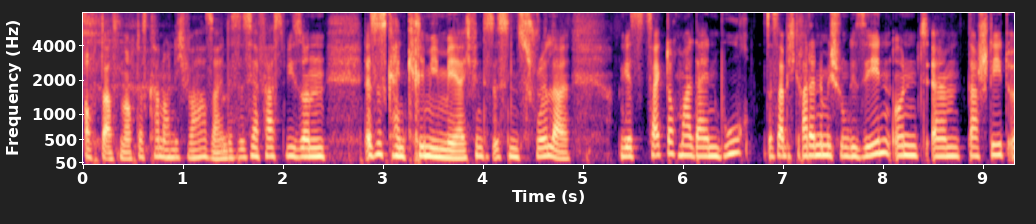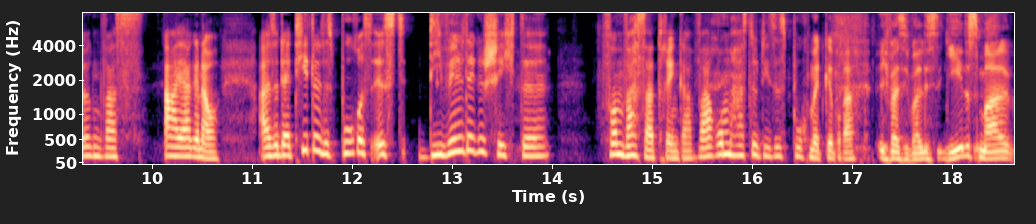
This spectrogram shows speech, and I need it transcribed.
Auch das noch, das kann doch nicht wahr sein. Das ist ja fast wie so ein, das ist kein Krimi mehr. Ich finde, das ist ein Thriller. Und jetzt zeig doch mal dein Buch. Das habe ich gerade nämlich schon gesehen und ähm, da steht irgendwas. Ah ja, genau. Also der Titel des Buches ist Die wilde Geschichte vom Wassertrinker. Warum hast du dieses Buch mitgebracht? Ich weiß nicht, weil es jedes Mal,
